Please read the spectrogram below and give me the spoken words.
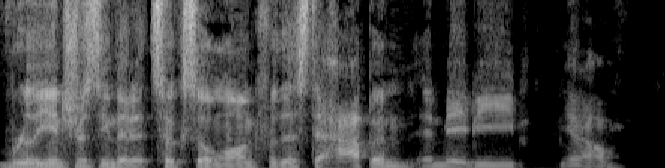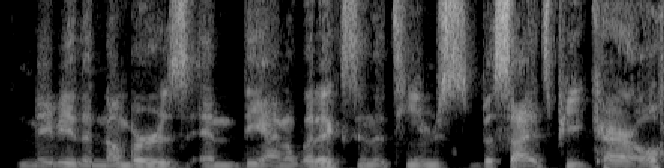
really interesting that it took so long for this to happen. And maybe, you know, maybe the numbers and the analytics and the teams besides Pete Carroll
